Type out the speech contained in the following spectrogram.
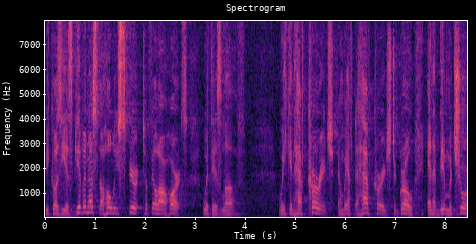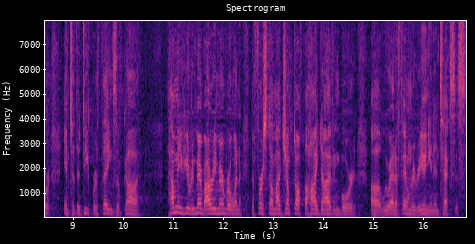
because he has given us the Holy Spirit to fill our hearts with his love. We can have courage, and we have to have courage to grow and be mature into the deeper things of God. How many of you remember? I remember when the first time I jumped off the high diving board, uh, we were at a family reunion in Texas.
